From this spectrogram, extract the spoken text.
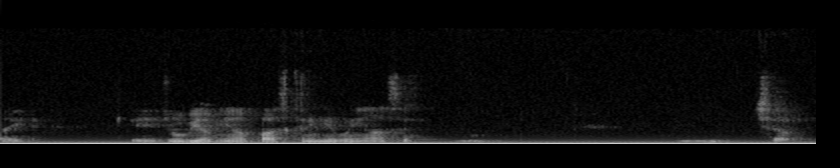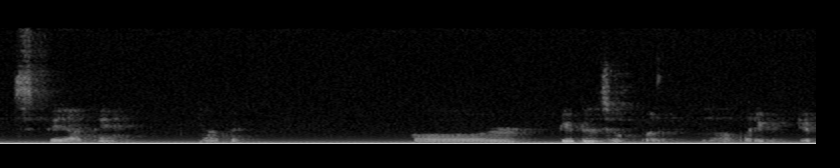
राइट कि जो भी हम यहाँ पास करेंगे वो यहाँ से। अच्छा इस पे आते हैं, यहाँ पे। और टेबल से ऊपर यहाँ पर एक डिफ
